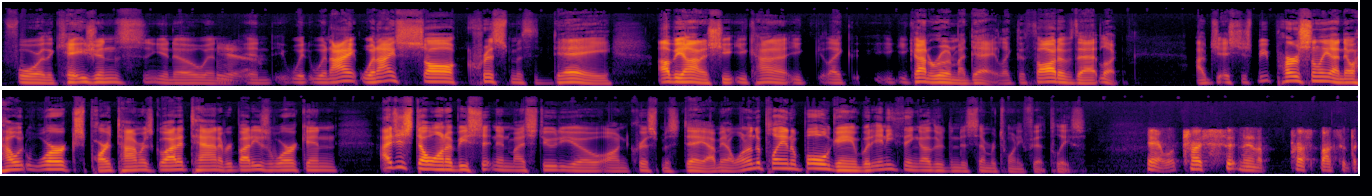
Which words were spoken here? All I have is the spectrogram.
for the Cajuns, you know, and Yeah. and when I when I saw Christmas Day, I'll be honest, you you kind of you like you, you kind of ruined my day. Like the thought of that. Look, I j- it's just me personally. I know how it works. Part timers go out of town. Everybody's working. I just don't want to be sitting in my studio on Christmas Day. I mean, I want them to play in a bowl game, but anything other than December 25th, please. Yeah, well, try sitting in a press box at the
